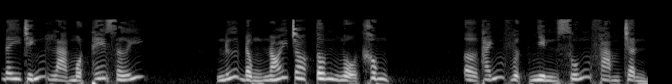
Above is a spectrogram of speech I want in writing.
đây chính là một thế giới. nữ đồng nói cho tôn ngộ không, ở thánh vực nhìn xuống phàm trần,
